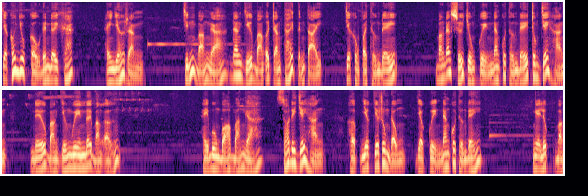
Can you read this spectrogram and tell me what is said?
và có nhu cầu đến nơi khác, hãy nhớ rằng chính bản ngã đang giữ bạn ở trạng thái tĩnh tại, chứ không phải Thượng Đế. Bạn đang sử dụng quyền năng của Thượng Đế trong giới hạn nếu bạn giữ nguyên nơi bạn ở. Hãy buông bỏ bản ngã, xóa đi giới hạn, hợp nhất với rung động và quyền năng của Thượng Đế. Ngay lúc bạn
